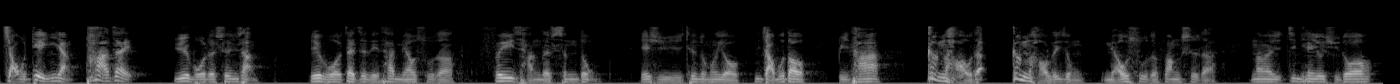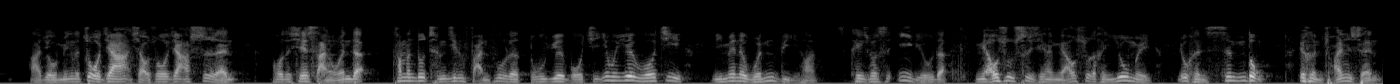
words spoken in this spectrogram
脚垫一样踏在约伯的身上。约伯在这里他描述的非常的生动，也许听众朋友你找不到比他更好的、更好的一种描述的方式的。那么今天有许多啊有名的作家、小说家、诗人或者写散文的，他们都曾经反复的读约伯记，因为约伯记。里面的文笔哈可以说是一流的，描述事情描述的很优美，又很生动，又很传神。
